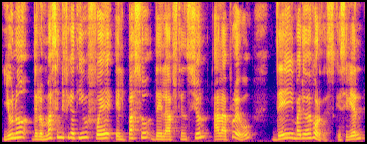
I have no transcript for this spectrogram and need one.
Y uno de los más significativos fue el paso de la abstención al apruebo de Mario Desbordes, que si bien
